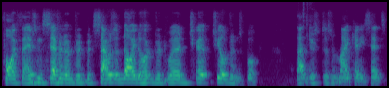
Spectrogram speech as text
five thousand seven hundred, but sells a nine hundred word ch- children's book. That just doesn't make any sense.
